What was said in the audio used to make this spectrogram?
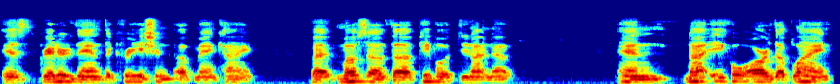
is greater than the creation of mankind, but most of the people do not know. And not equal are the blind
